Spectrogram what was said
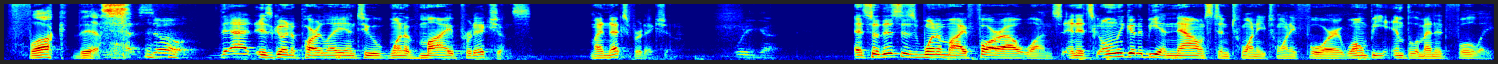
"Fuck this." So that is going to parlay into one of my predictions, my next prediction. What do you got? And so this is one of my far out ones, and it's only going to be announced in 2024. It won't be implemented fully.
